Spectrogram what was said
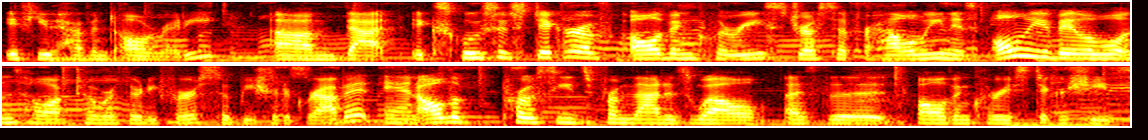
if you haven't already. Um, that exclusive sticker of Olive and Clarice dressed up for Halloween is only available until October 31st, so be sure to grab it. And all the proceeds from that, as well as the Olive and Clarice sticker sheets,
